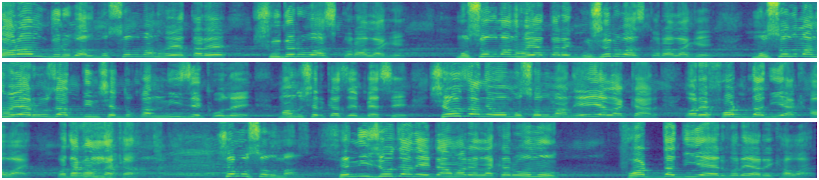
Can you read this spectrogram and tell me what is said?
চরম দুর্বল। মুসলমান হয়ে তারে সুদের ওয়াজ করা লাগে। মুসলমান হইয়া তারে ঘুষের ওয়াজ করা লাগে। মুসলমান হইয়া রোজার দিন সে দোকান নিজে খোলে, মানুষের কাছে বেচে। সেও জানে, ও মুসলমান, এই এলাকার, ওরে ফর্দা দিয়া খাওয়ায়। কথা কন দেখা সে মুসলমান। সে নিজেও জানে, এটা আমার এলাকার অমুক, ফর্দা দিয়ে এরপরে আরে খাওয়ায়।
